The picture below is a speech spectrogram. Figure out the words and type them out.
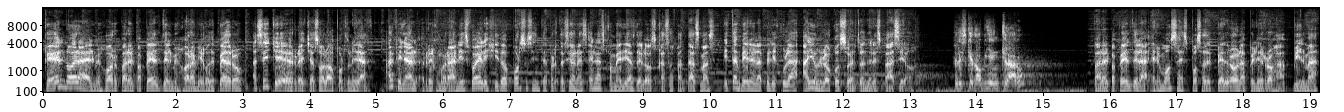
que él no era el mejor para el papel del mejor amigo de Pedro, así que rechazó la oportunidad. Al final, Rick Moranis fue elegido por sus interpretaciones en las comedias de los cazafantasmas y también en la película Hay un loco suelto en el espacio. ¿Les quedó bien claro? Para el papel de la hermosa esposa de Pedro, la pelirroja Vilma,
